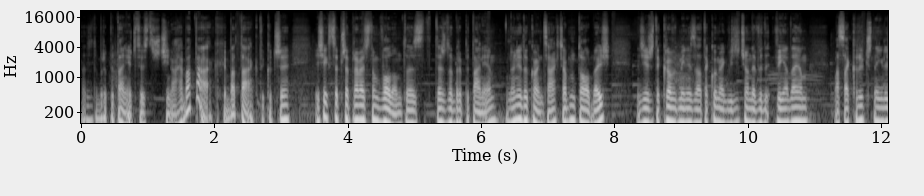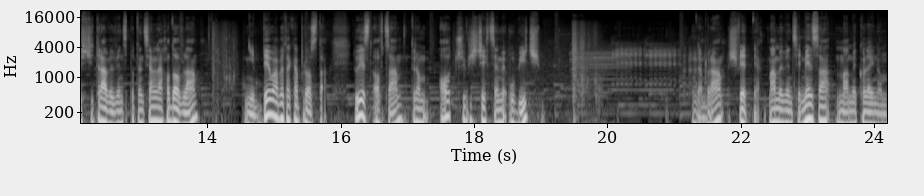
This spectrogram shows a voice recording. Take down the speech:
To jest dobre pytanie, czy to jest trzcina? Chyba tak, chyba tak. Tylko czy ja się chcę przeprawiać tą wodą? To jest też dobre pytanie. No nie do końca. Chciałbym to obejść. Mam nadzieję, że te krowy mnie nie zaatakują. Jak widzicie, one wy wyjadają masakryczne ilości trawy, więc potencjalna hodowla nie byłaby taka prosta. Tu jest owca, którą oczywiście chcemy ubić. Dobra, świetnie. Mamy więcej mięsa, mamy kolejną.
